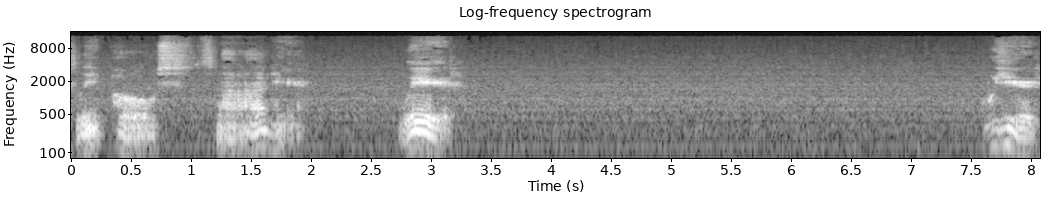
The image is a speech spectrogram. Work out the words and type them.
delete post. It's not on here. Weird. Weird.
